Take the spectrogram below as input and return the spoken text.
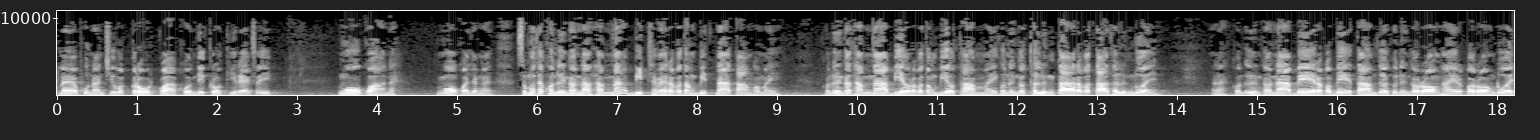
ธแล้ว ผู้นั้นชื่อว่าโกรธกว่าคนที่โกรธทีแรกซะอีก โง่กว่านะ โง่กว่ายังไง สมมติถ้าคนอื่นเขาทำหน้าบิดใช่ไหมเราก็ต้องบิดหน้าตามเขาไหมคนอื่นเขาทาหน้าเบี้ยวเราก็ต้องเบี้ยวตามไหมคนอื่นเขาถลึงตาเราก็ตาถลึงด้วยนะคนอื่นเขาหน้าเบ้เราก็เบ้ตามด้วย คนอื่นเขาร้องให้เราก็ร้องด้วย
